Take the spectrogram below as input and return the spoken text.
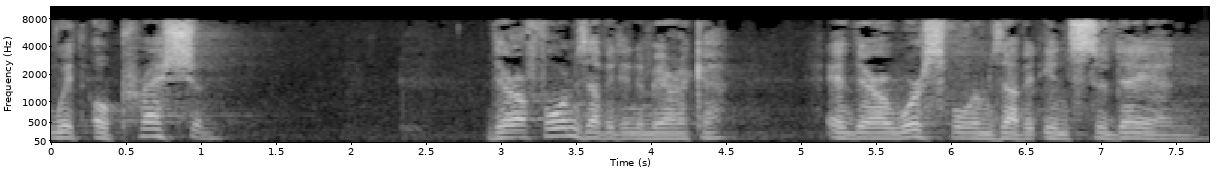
with oppression. There are forms of it in America, and there are worse forms of it in Sudan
